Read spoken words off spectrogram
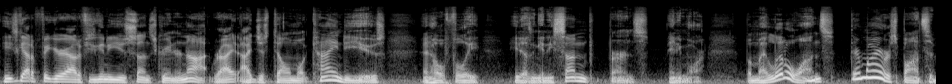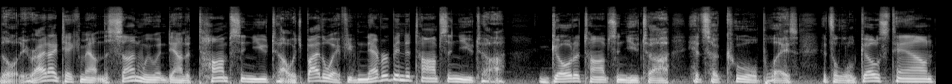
he's got to figure out if he's going to use sunscreen or not, right? I just tell him what kind to use, and hopefully he doesn't get any sunburns anymore. But my little ones, they're my responsibility, right? I take them out in the sun. We went down to Thompson, Utah, which, by the way, if you've never been to Thompson, Utah, go to Thompson, Utah. It's a cool place. It's a little ghost town.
